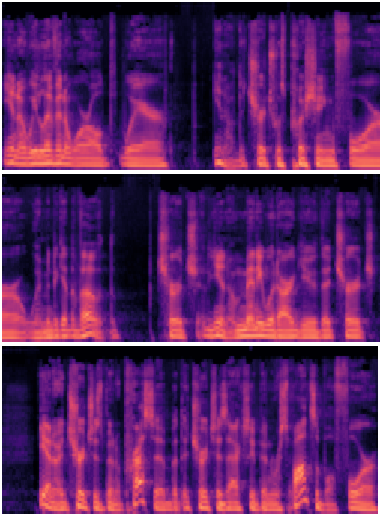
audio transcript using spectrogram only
you know, we live in a world where, you know, the church was pushing for women to get the vote. The church, you know, many would argue the church, you know, church has been oppressive, but the church has actually been responsible for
